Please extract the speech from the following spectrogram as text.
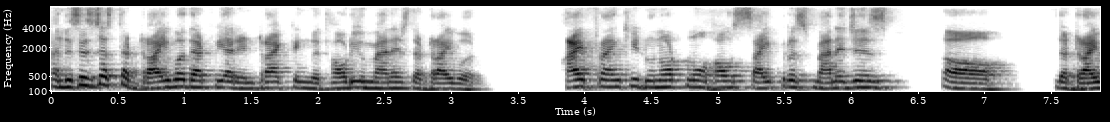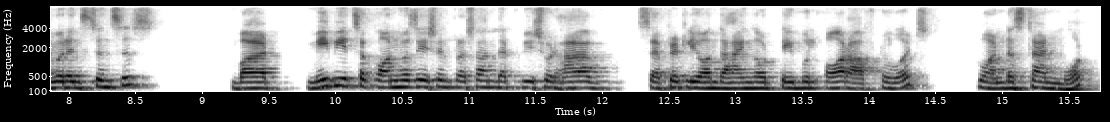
And this is just the driver that we are interacting with. How do you manage the driver? I frankly do not know how Cypress manages uh, the driver instances, but maybe it's a conversation, Prashant, that we should have separately on the Hangout table or afterwards to understand more.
